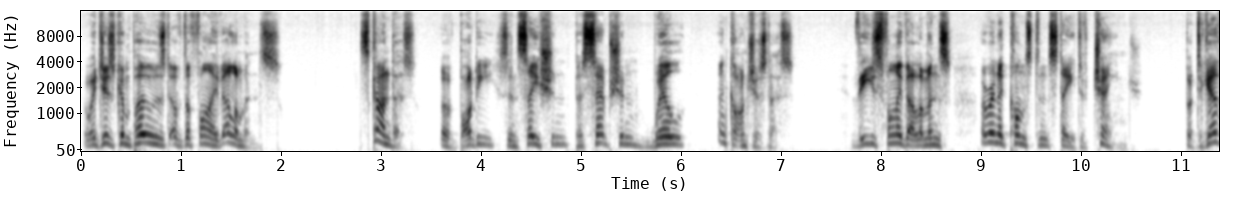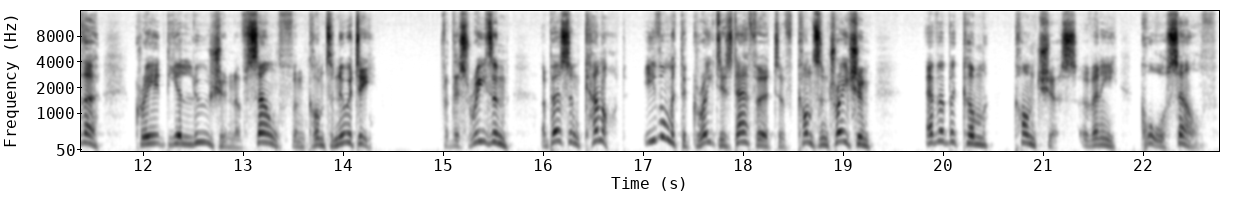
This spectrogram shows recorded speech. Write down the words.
which is composed of the five elements skandhas of body, sensation, perception, will, and consciousness. These five elements are in a constant state of change, but together create the illusion of self and continuity. For this reason, a person cannot, even with the greatest effort of concentration, ever become conscious of any core self,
